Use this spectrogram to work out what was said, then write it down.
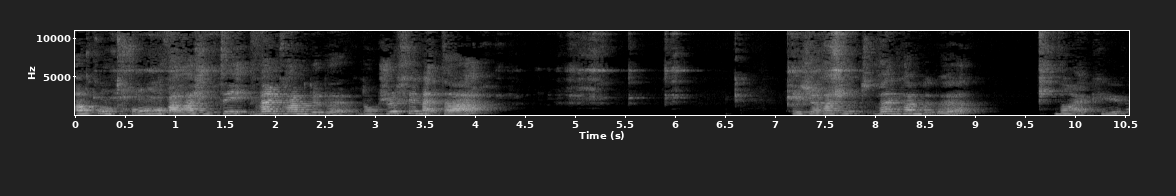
un contron, on va rajouter 20 grammes de beurre. Donc je fais ma tare et je rajoute 20 grammes de beurre dans la cuve.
